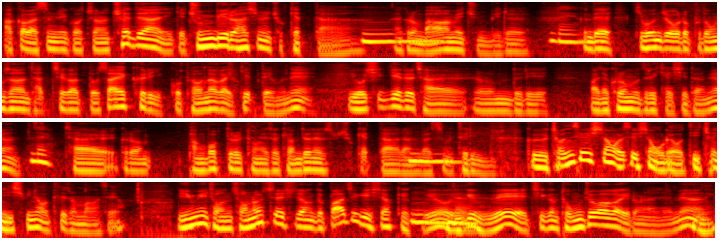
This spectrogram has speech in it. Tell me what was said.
아까 말씀드린 것처럼 최대한 이렇게 준비를 하시면 좋겠다. 음. 그런 마음의 준비를. 네. 근데 기본적으로 부동산 자체가 또 사이클이 있고 변화가 있기 때문에 이 시기를 잘 여러분들이 만약 그런 분들이 계시다면 네. 잘 그런 방법들을 통해서 견뎌냈으면 좋겠다라는 음. 말씀을 드립니다. 그 전세 시장 월세 시장 올해 어디 2022년 어떻게 전망하세요? 이미 전 전월세 시장도 빠지기 시작했고요. 음. 네. 이게 왜 지금 동조화가 일어나냐면 네.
